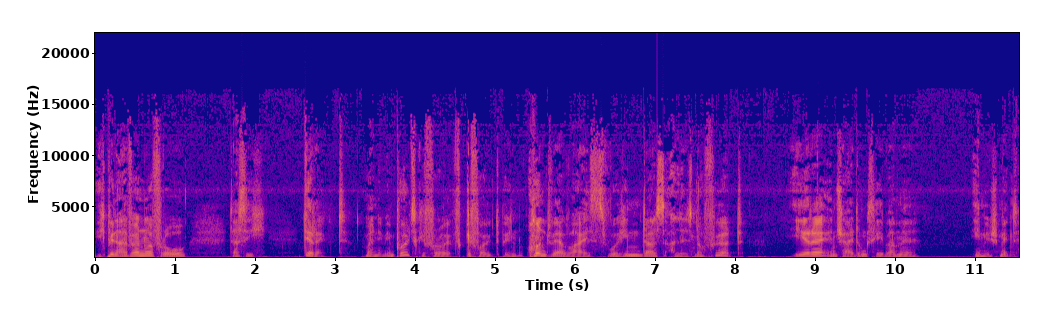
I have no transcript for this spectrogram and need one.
ich bin einfach nur froh, dass ich direkt meinem Impuls gefolgt bin. Und wer weiß, wohin das alles noch führt. Ihre Entscheidungshebamme Emil Schmidt.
